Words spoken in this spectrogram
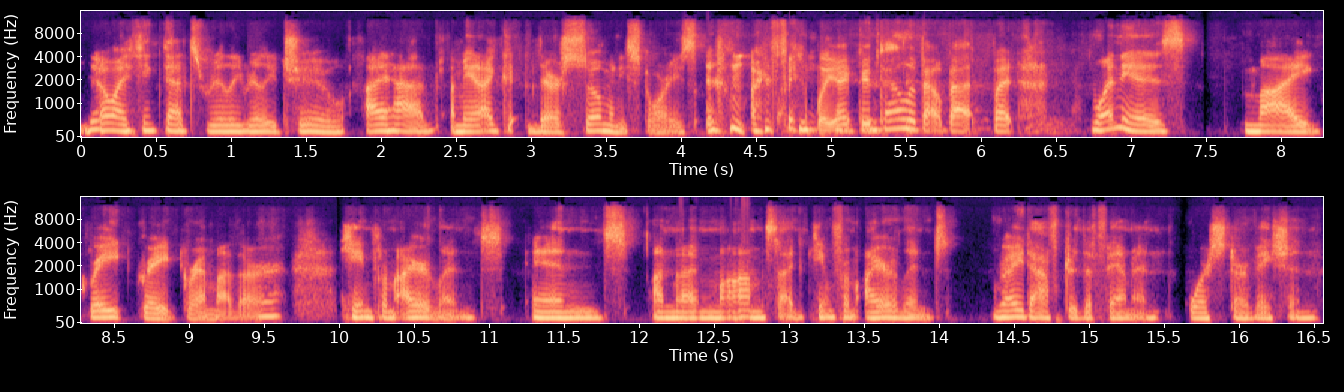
No, I think that's really, really true. I had, I mean, I could, there are so many stories in my family I could tell about that, but one is my great great grandmother came from Ireland, and on my mom's side, came from Ireland right after the famine or starvation.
